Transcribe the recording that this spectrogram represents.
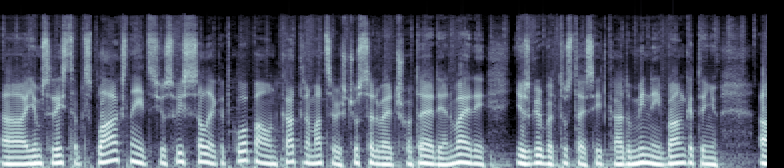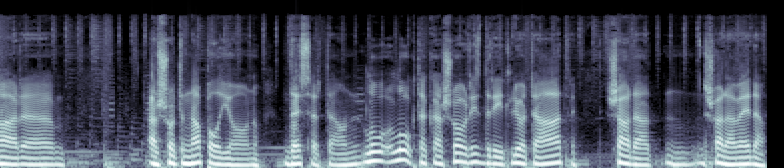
Uh, jums ir izceptas plāksnītes, jūs visus saliekat kopā un katram atsevišķi uzsvervēt šo ēdienu. Vai arī jūs gribat uztaisīt kādu mini banketiņu ar, uh, ar šo Napoleonu desertā. Un, lūk, tā kā šo var izdarīt ļoti ātri, šādā, šādā veidā.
